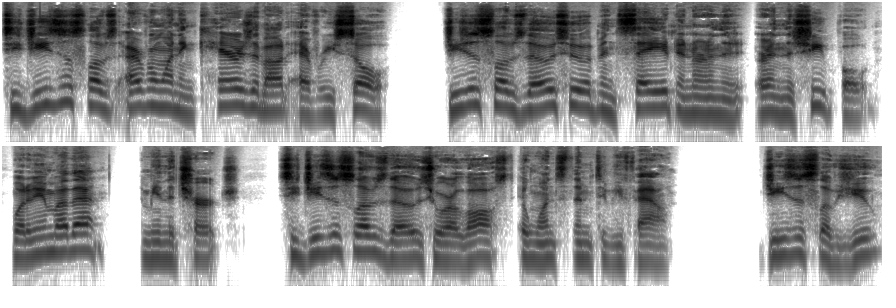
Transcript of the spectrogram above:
See, Jesus loves everyone and cares about every soul. Jesus loves those who have been saved and are in the are in the sheepfold. What do I mean by that? I mean the church. See, Jesus loves those who are lost and wants them to be found. Jesus loves you,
